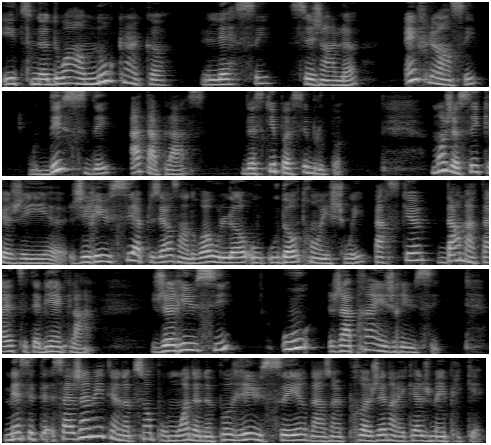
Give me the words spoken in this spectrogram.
et tu ne dois en aucun cas laisser ces gens-là influencer ou décider à ta place de ce qui est possible ou pas. Moi, je sais que j'ai euh, réussi à plusieurs endroits où, d'autres ont échoué parce que dans ma tête, c'était bien clair. Je réussis ou j'apprends et je réussis. Mais ça n'a jamais été une option pour moi de ne pas réussir dans un projet dans lequel je m'impliquais.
